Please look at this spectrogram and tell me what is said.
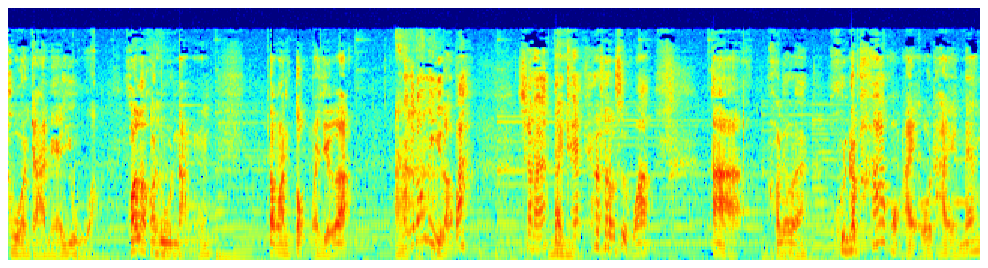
ขบวนการเนี้ยอยู่อะ เพราะเราก็เออดูหนังตะวันตกมาเยอะอะามันก็ต้องมีอยู่แล้วปะใช่ไหมแต่มีแค่แค่เรารู้สึกว่า อ่าเขาเรียกว่าอะไรคุณภาพของ I.O. ไทยแม่ง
